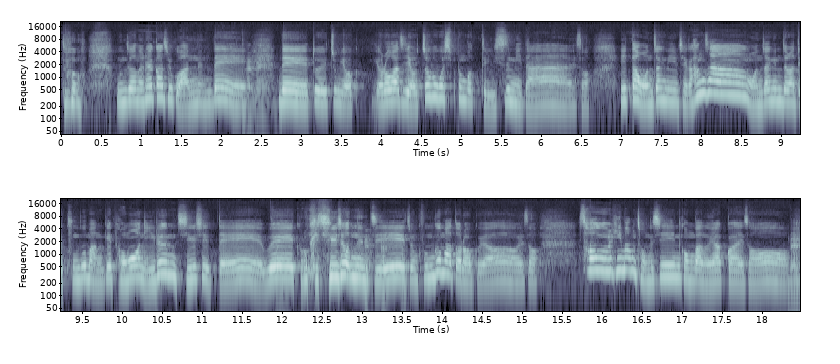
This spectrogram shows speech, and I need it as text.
또 운전을 해가지고 왔는데, 네네. 네, 또 좀 여러 가지 여쭤보고 싶은 것들이 있습니다. 그래서 일단 원장님, 제가 항상 원장님들한테 궁금한 게 병원 이름 지으실 때 왜 그렇게 지으셨는지 좀 궁금하더라고요. 그래서 서울 희망정신건강의학과에서 네네.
